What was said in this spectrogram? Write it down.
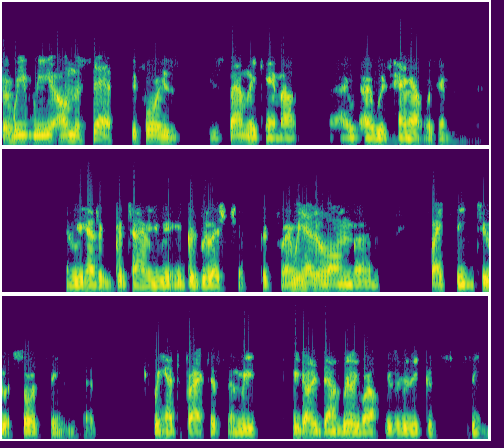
but we we on the set before his his family came out. I, I would hang out with him, and we had a good time. He, a good relationship, good, and we had a long um, fight scene too, a sword scene that we had to practice, and we we got it down really well. It was a really good scene,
